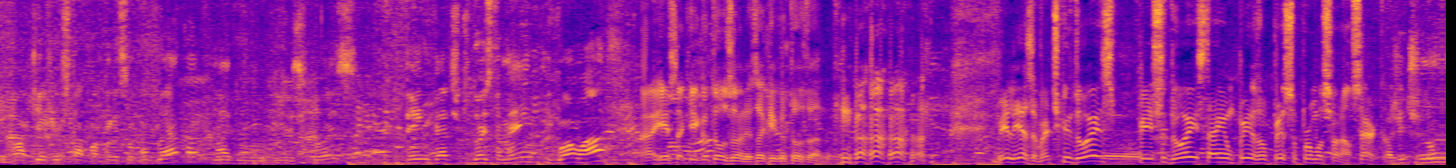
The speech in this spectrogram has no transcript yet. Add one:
Então aqui a gente está com a coleção completa né, do, Pace 2. Tem Vertex 2 também, igual a. Ah, esse aqui que eu tô usando, esse aqui que eu tô usando. Beleza, Vertic 2, Pace 2 tá em um preço, um preço promocional, certo? A gente não.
